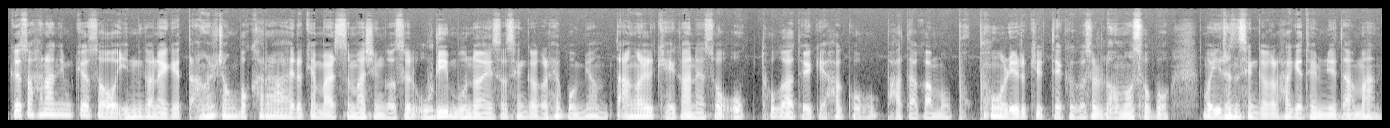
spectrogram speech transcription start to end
그래서 하나님께서 인간에게 땅을 정복하라 이렇게 말씀하신 것을 우리 문화에서 생각을 해보면 땅을 개간해서 옥토가 되게 하고 바다가 뭐 폭풍을 일으킬 때 그것을 넘어서고 뭐 이런 생각을 하게 됩니다만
